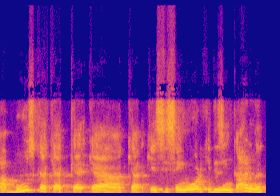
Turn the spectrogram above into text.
a busca que, a, que, a, que, a, que esse senhor que desencarna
